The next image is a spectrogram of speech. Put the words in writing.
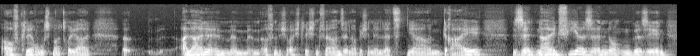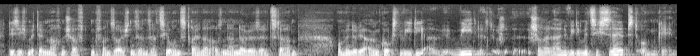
Aufklärungsmaterial. Alleine im, im, im öffentlich-rechtlichen Fernsehen habe ich in den letzten Jahren drei, Send nein, vier Sendungen gesehen, die sich mit den Machenschaften von solchen Sensationstrainern auseinandergesetzt haben. Und wenn du dir anguckst, wie die, wie, schon alleine, wie die mit sich selbst umgehen,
